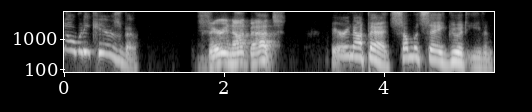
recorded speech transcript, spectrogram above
Nobody cares about. Very not bad. Very not bad. Some would say good, even.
